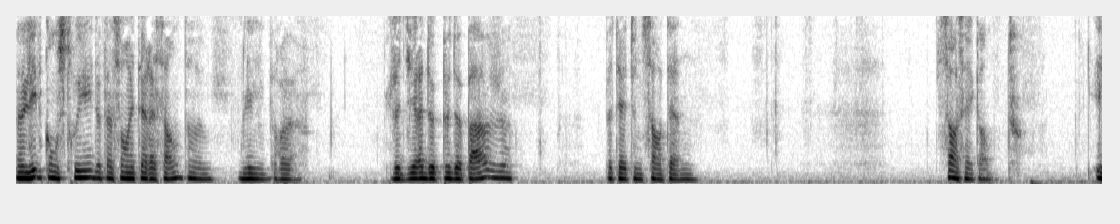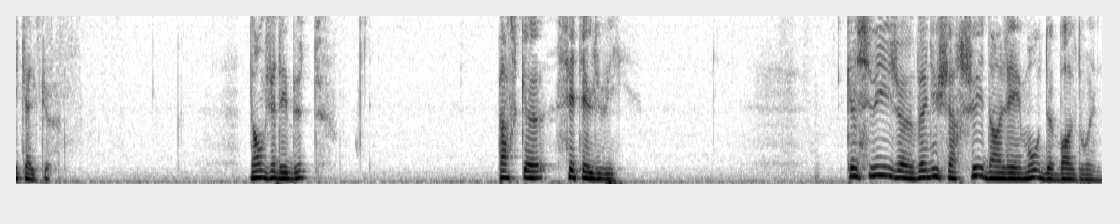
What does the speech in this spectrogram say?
Un livre construit de façon intéressante, un livre, je dirais, de peu de pages, peut-être une centaine, 150 et quelques. Donc je débute parce que c'était lui. Que suis-je venu chercher dans les mots de Baldwin?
